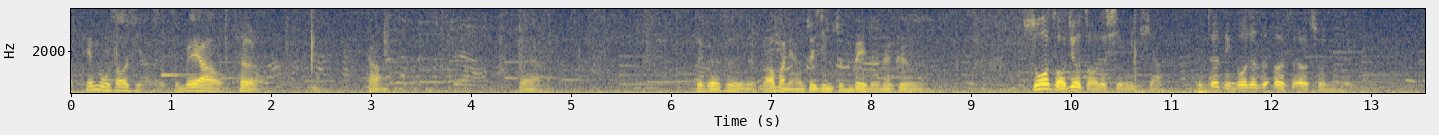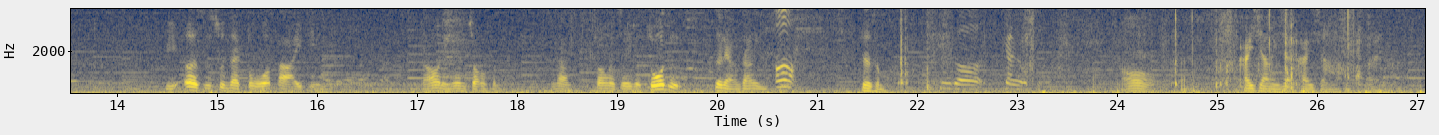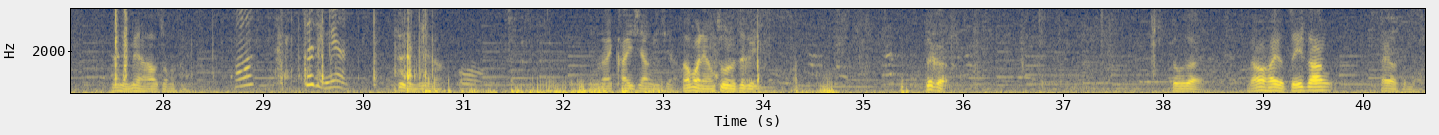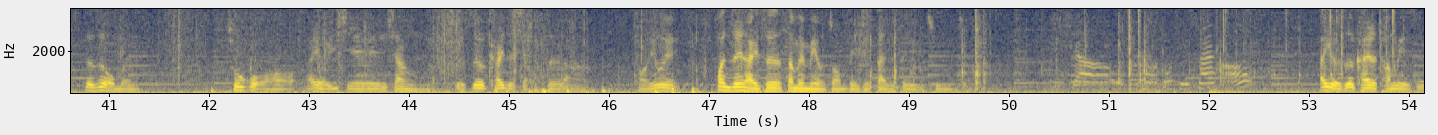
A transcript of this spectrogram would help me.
把天幕收起来了，准备要撤了。啊，对啊，对啊，这个是老板娘最近准备的那个说走就走的行李箱，这顶多就是二十二寸而已，比二十寸再多大一点点。然后里面装什么？你看，装了这个桌子，这两张椅子，哦，这是什么？那个酱油瓶，哦，开箱一下，开箱一下。来，那里面还要装什么？啊，这里面，这里面呢、哦，我们来开箱一下。老板娘做的这个，这个，对不对？然后还有这一张，还有什么？这是我们出国哦，还有一些像有时候开着小车啦，哦，因为换这台车上面没有装备，就带着这一个出门就好。等一下我把我东西塞好，啊，有时候开了他们也是，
